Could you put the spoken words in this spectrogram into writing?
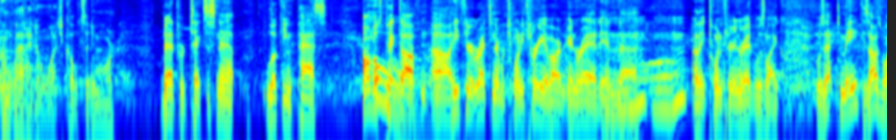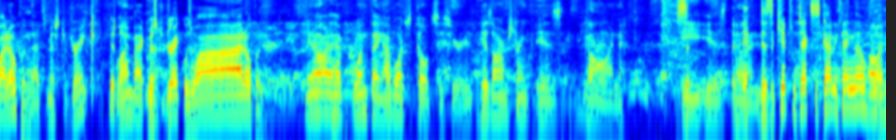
I'm glad I don't watch Colts anymore. Bedford takes a snap, looking pass, almost picked off. Uh, he threw it right to number 23 of our in red, and uh, I think 23 in red was like, was that to me? Because I was wide open. That's Mr. Drake, Mr. linebacker. Mr. Drake was wide open. You know, I have one thing. I've watched Colts this year. His arm strength is gone. he is done. Does the kid from Texas got anything though? oh, that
